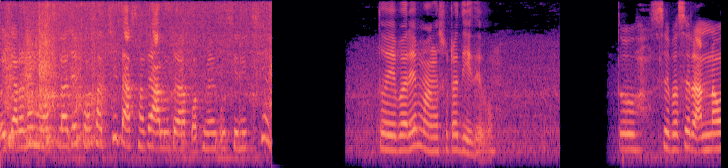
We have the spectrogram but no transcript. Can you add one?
ওই কারণে মশলা যে কষাচ্ছি তার সাথে আলুটা প্রথমে কষিয়ে নিচ্ছি। তো এবারে মাংসটা দিয়ে দেবো। তো সে পাশে রান্নাও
